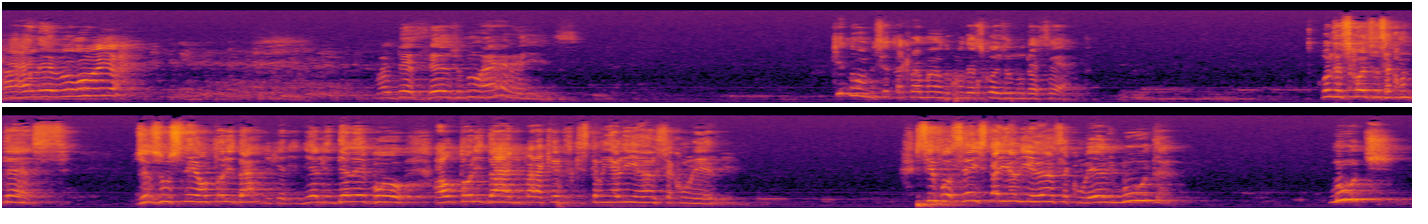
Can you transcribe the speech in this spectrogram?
Aleluia. Mas o desejo não era isso. Que nome você está clamando quando as coisas não dão certo? Quando as coisas acontecem. Jesus tem autoridade, querido, e ele delegou a autoridade para aqueles que estão em aliança com ele. Se você está em aliança com ele, muda. Mude.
